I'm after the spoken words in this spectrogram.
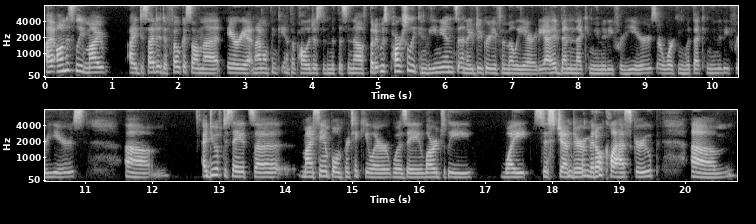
I honestly, my I decided to focus on that area, and I don't think anthropologists admit this enough, but it was partially convenience and a degree of familiarity. I had been in that community for years, or working with that community for years. Um, I do have to say, it's a my sample in particular was a largely white cisgender middle class group. Um,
